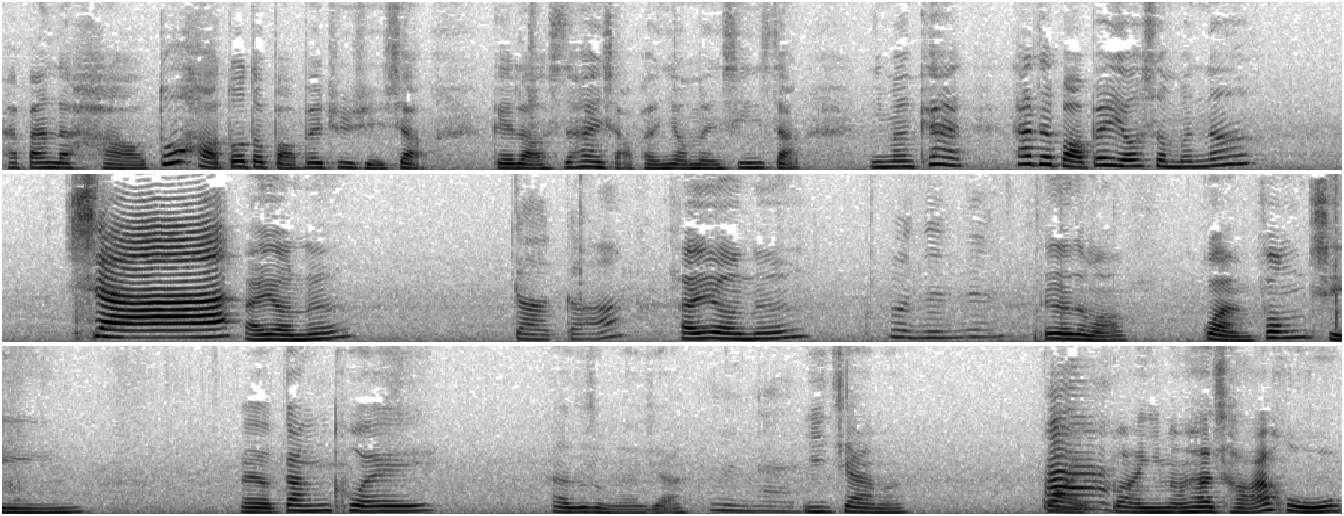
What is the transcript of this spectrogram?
他搬了好多好多的宝贝去学校，给老师和小朋友们欣赏。你们看，他的宝贝有什么呢？蛇、还有呢？哥哥，还有呢？我的呢。这个什么？管风琴，还有钢盔，还有这什么东西啊？嗯衣架吗？啊挂挂衣吗？还有茶壶，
